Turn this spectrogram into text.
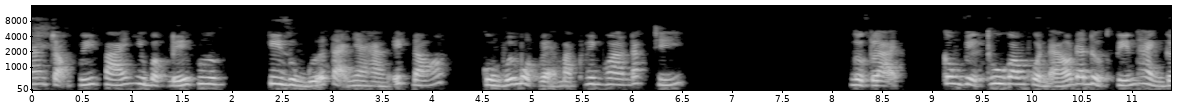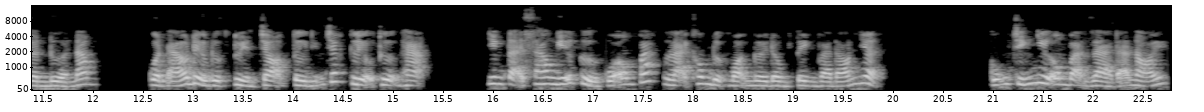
sang trọng quý phái như bậc đế vương khi dùng bữa tại nhà hàng X đó, cùng với một vẻ mặt huynh hoang đắc chí. Ngược lại, công việc thu gom quần áo đã được tiến hành gần nửa năm. Quần áo đều được tuyển chọn từ những chất liệu thượng hạng nhưng tại sao nghĩa cử của ông Park lại không được mọi người đồng tình và đón nhận? Cũng chính như ông bạn già đã nói,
